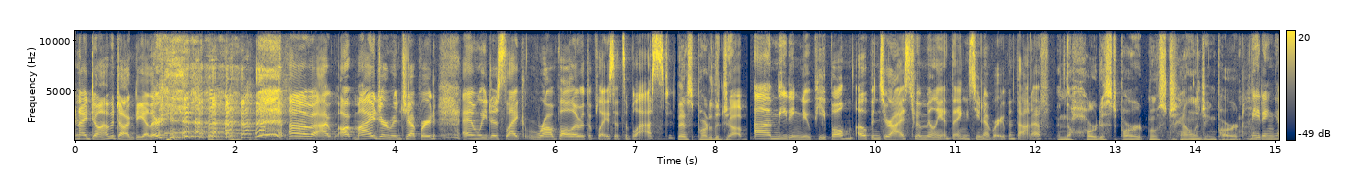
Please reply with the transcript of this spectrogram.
and I don't have a dog together. um, I, uh, my German Shepherd, and we just like romp all over the place. It's a blast. Best part of the job Uh, meeting new people opens your eyes to a million things you never even thought of. and the hardest part, most challenging part. Meeting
